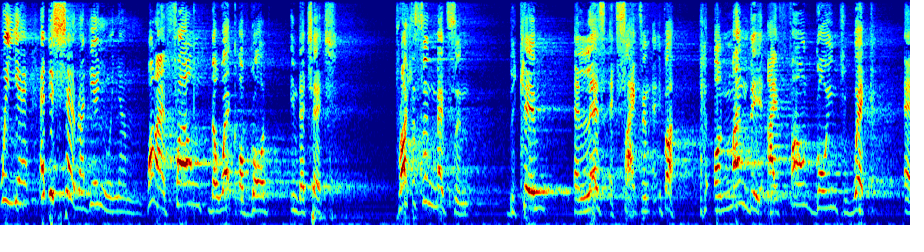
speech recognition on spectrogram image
woyɛ de hyɛ awurade anuonyam When I found the work of God in the church, practicing medicine became a less exciting. In fact, on Monday, I found going to work a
